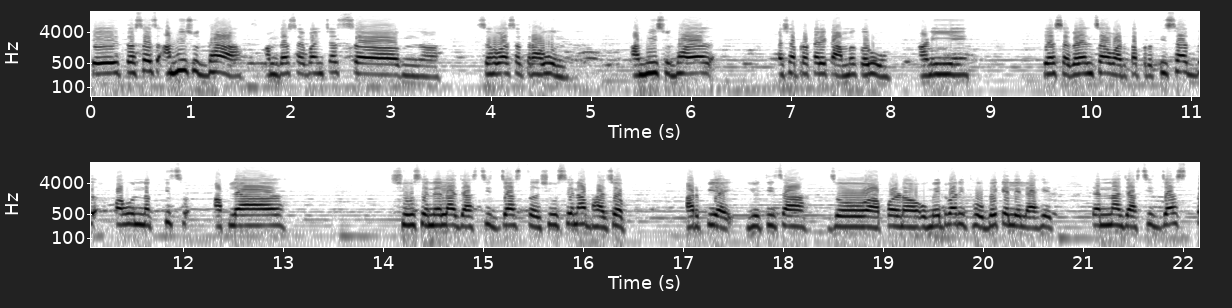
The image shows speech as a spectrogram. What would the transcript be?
ते तसंच आम्ही सुद्धा आमदार साहेबांच्याच सहवासात राहून आम्ही सुद्धा अशा प्रकारे कामं करू आणि या सगळ्यांचा वाढता प्रतिसाद पाहून नक्कीच आपल्या शिवसेनेला जास्तीत जास्त Shivsena Bhajap R P I युतीचा जो आपण उमेदवार इथं उभे केलेले आहेत त्यांना जास्तीत जास्त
